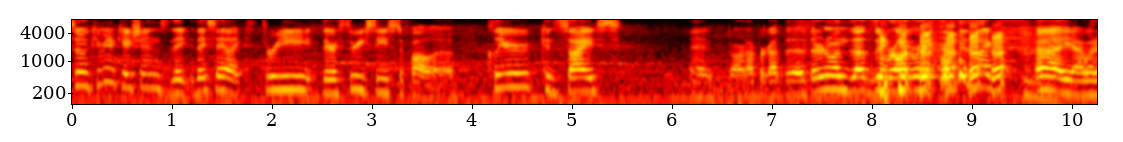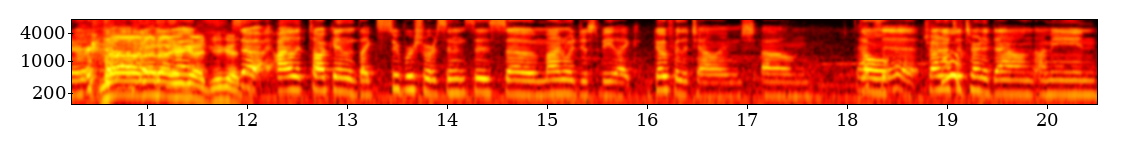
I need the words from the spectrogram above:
So in communications, they, they say like three. There are three C's to follow: clear, concise, and darn, I forgot the third one. That's super awkward. it's like, uh, yeah, whatever. No, no, no, you're good, you're good. So I would talk in like super short sentences. So mine would just be like, go for the challenge. Um, That's don't it. try not Whew. to turn it down. I mean,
